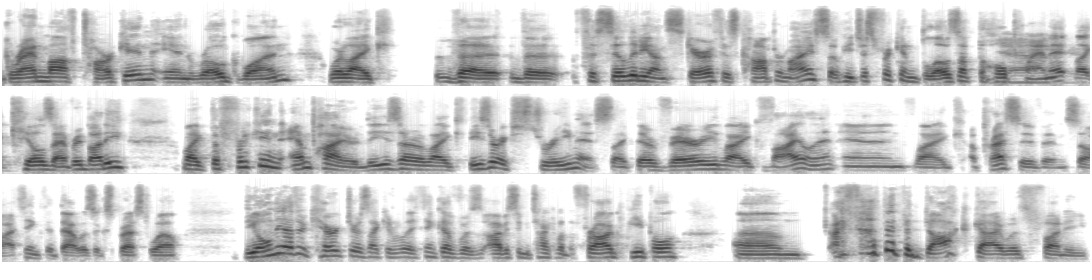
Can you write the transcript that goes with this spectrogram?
Grand Moff Tarkin in Rogue One, where like the the facility on Scarif is compromised, so he just freaking blows up the whole Yeah, planet, dude. like kills everybody. like the freaking empire these are like these are extremists. Like they're very like violent and like oppressive and so i think that that was expressed well. The only other characters i can really think of was obviously we talked about the frog people. Um i thought that the doc guy was funny.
